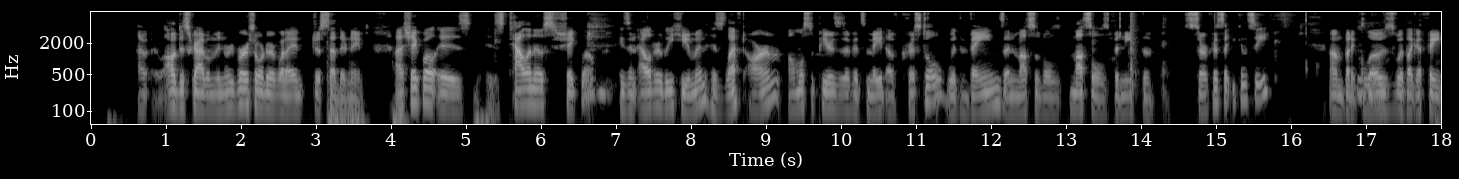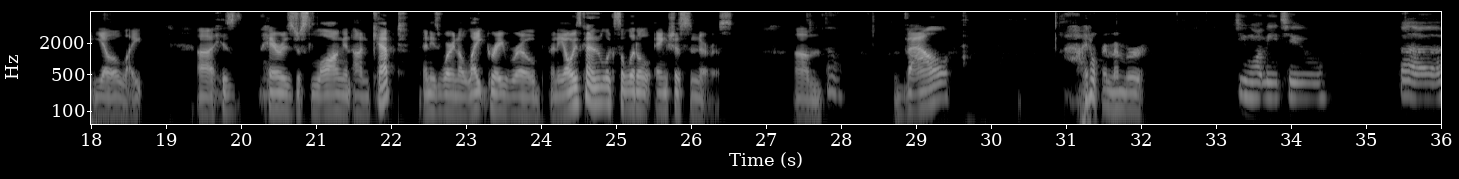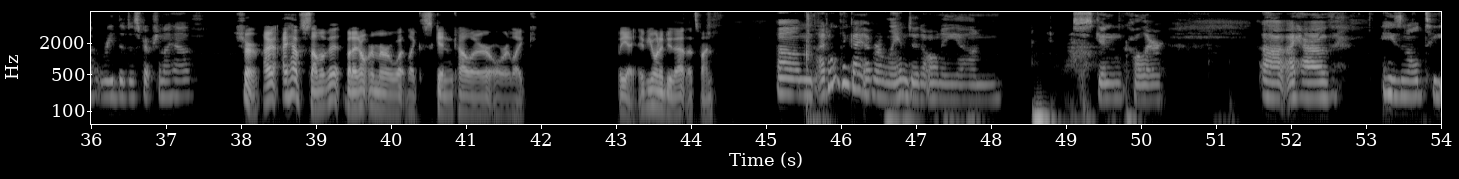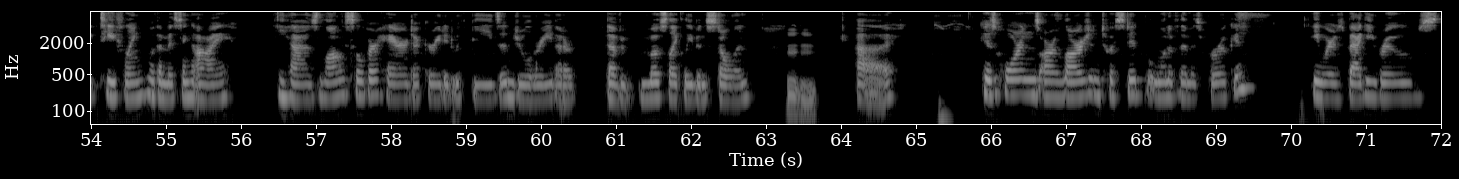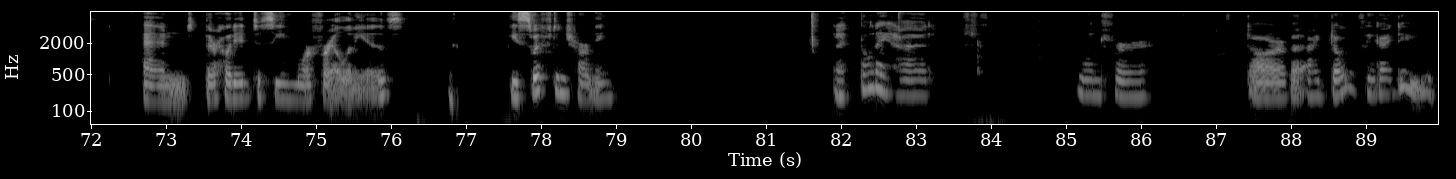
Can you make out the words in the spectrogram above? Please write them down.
I'll describe them in reverse order of what I just said their names. Uh, Shakewell is is Talanos Shakewell. He's an elderly human. His left arm almost appears as if it's made of crystal, with veins and muscles muscles beneath the surface that you can see. Um, but it Mhm. glows with like a faint yellow light. Uh, his hair is just long and unkept, and he's wearing a light gray robe, and he always kind of looks a little anxious and nervous. Um, Oh, Val, I don't remember. do you want me to uh read the description I have? Sure, I, I have some of it, but I don't remember what like skin color or like. But yeah, if you want to do that, that's fine. Um, I don't think I ever landed on a um skin color. Uh, I have. He's an old t- tiefling with a missing eye. He has long silver hair decorated with beads and jewelry that are that have most likely been stolen. Mm-hmm. Uh, his horns are large and twisted, but one of them is broken. He wears baggy robes, and they're hooded to seem more frail than he is. He's swift and charming. And I thought I had one for Dar, but I don't think I do.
